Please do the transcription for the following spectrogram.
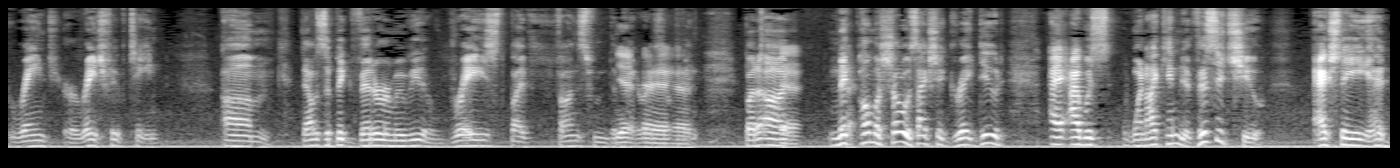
Range or Range 15. Um, that was a big veteran movie that raised by funds from the Yeah, veterans. yeah, yeah. But uh, Yeah. Nick Palmisano is actually a great dude. I, I was when I came to visit you, actually had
